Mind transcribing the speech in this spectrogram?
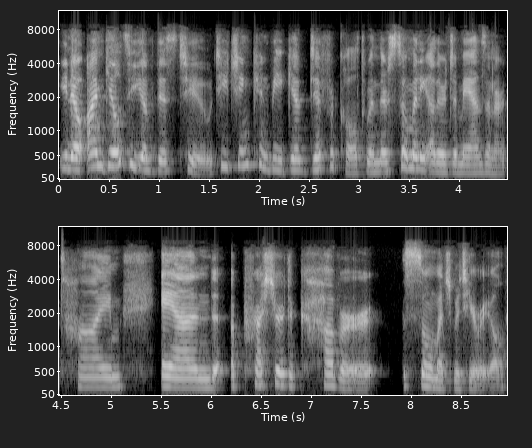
you know, I'm guilty of this too. Teaching can be difficult when there's so many other demands on our time and a pressure to cover so much material.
